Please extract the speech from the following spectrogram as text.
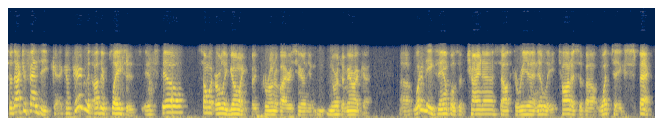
So, Dr. Fenzi, c- compared with other places, it's still somewhat early going for coronavirus here in North America. Uh, what are the examples of China, South Korea, and Italy taught us about what to expect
